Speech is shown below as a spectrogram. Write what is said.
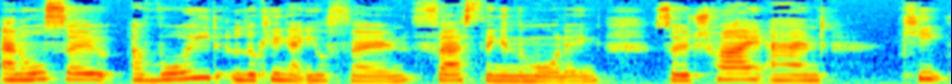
and also avoid looking at your phone first thing in the morning. So try and keep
